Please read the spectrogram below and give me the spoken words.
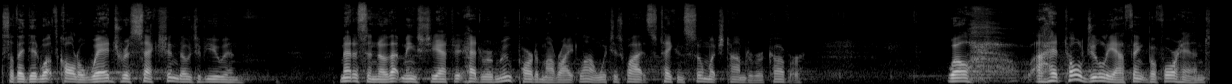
So they did what's called a wedge resection. Those of you in medicine know that means she had to, had to remove part of my right lung, which is why it's taken so much time to recover. Well, I had told Julie, I think, beforehand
